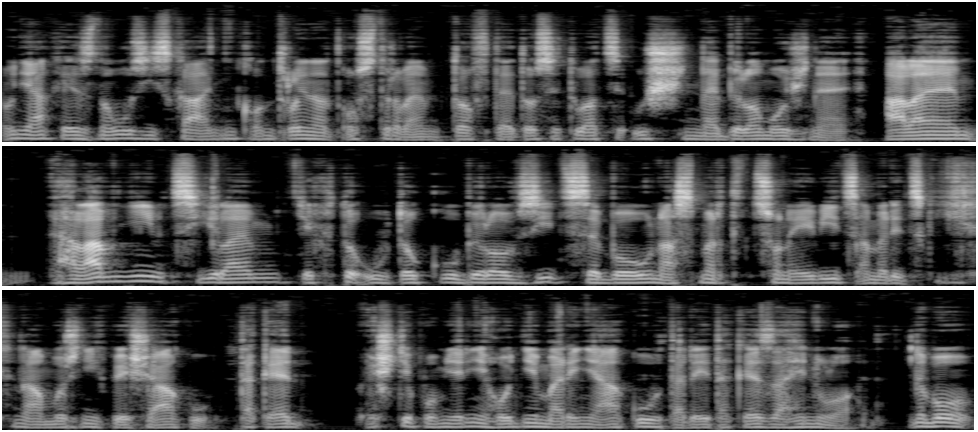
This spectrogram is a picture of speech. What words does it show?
o nějaké znovu získání kontroly nad ostrovem. To v této situaci už nebylo možné. Ale hlavním cílem těchto útoků bylo vzít sebou na smrt co nejvíc amerických námořních pěšáků. Také ještě poměrně hodně mariňáků tady také zahynulo. Nebo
